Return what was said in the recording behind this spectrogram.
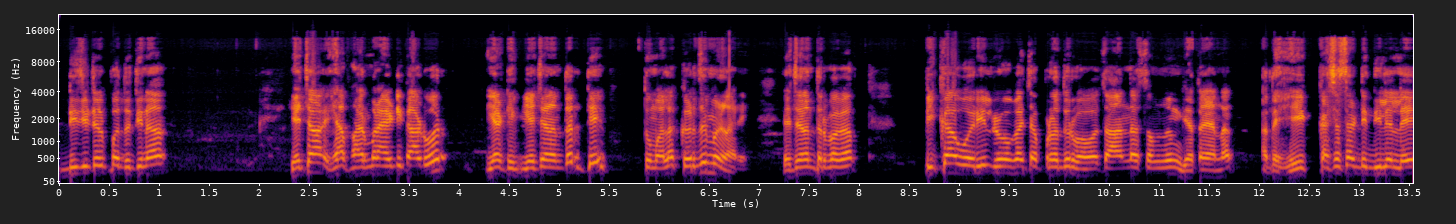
डिजिटल पद्धतीनं याच्या ह्या फार्मर आय डी कार्डवर या ठिक याच्यानंतर ते तुम्हाला कर्ज मिळणार आहे. त्याच्यानंतर बघा पिकावरील रोगाच्या प्रादुर्भावाचा अंदाज समजून घेता येणार. आता हे कशासाठी दिलेलं आहे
